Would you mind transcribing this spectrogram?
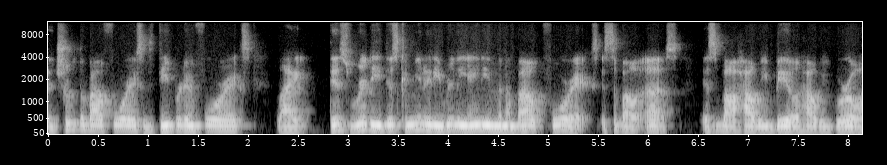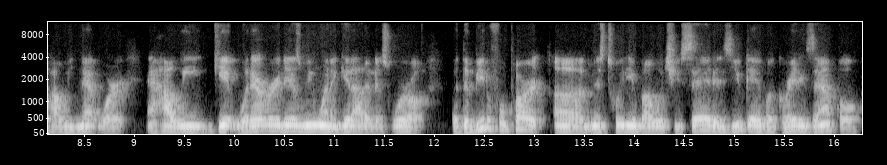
the truth about forex is deeper than forex. Like this really, this community really ain't even about forex. It's about us. It's about how we build, how we grow, how we network, and how we get whatever it is we want to get out of this world. But the beautiful part, uh, Ms. Tweety, about what you said is you gave a great example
